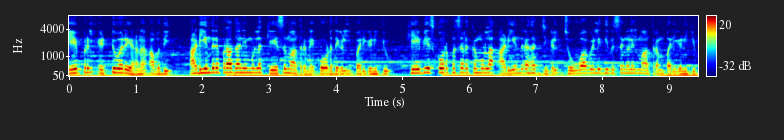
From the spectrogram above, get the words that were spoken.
ഏപ്രിൽ എട്ട് വരെയാണ് അവധി. അടിയന്തര പ്രാധാന്യമുള്ള കേസ് മാത്രമേ കോടതികളിൽ പരിഗണിക്കൂ. ഹേബിയസ് കോർപ്പസ് അടക്കമുള്ള അടിയന്തര ഹർജികൾ ചൊവ്വ വെള്ളി ദിവസങ്ങളിൽ മാത്രം പരിഗണിക്കും.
